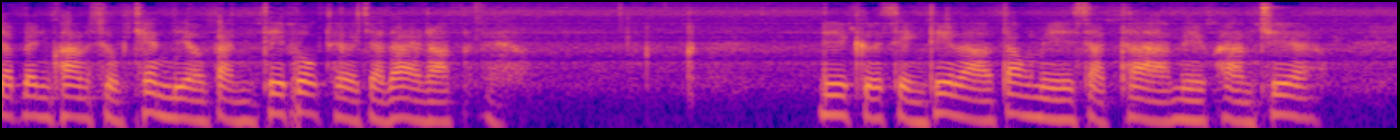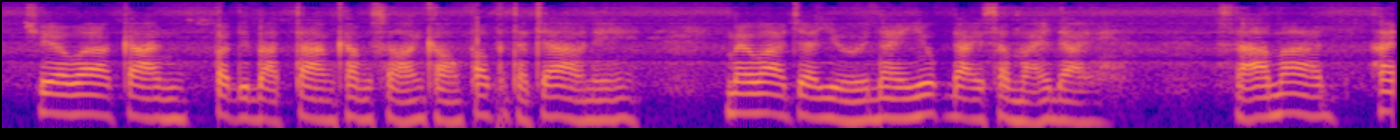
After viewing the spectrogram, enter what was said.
จะเป็นความสุขเช่นเดียวกันที่พวกเธอจะได้รับนี่คือสิ่งที่เราต้องมีศรัทธามีความเชื่อ เชื่อว่าการปฏิบัติตามคำสอนของพระพุทธเจ้านี้ ไม่ว่าจะอยู่ในยุคใดสมัยใด สามารถให้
